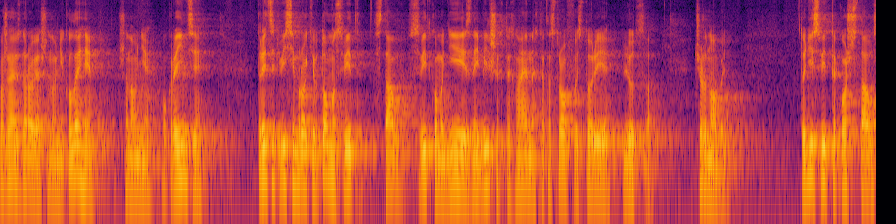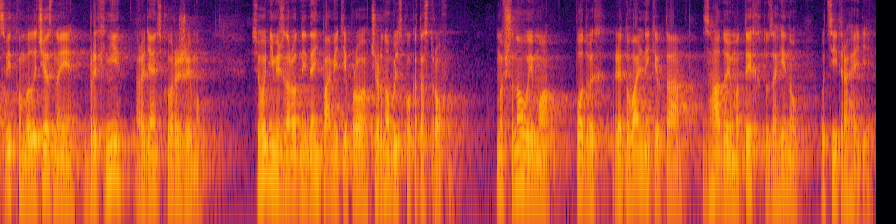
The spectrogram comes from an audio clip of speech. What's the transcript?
Бажаю здоров'я, шановні колеги, шановні українці. 38 років тому світ став свідком однієї з найбільших техногенних катастроф в історії людства Чорнобиль. Тоді світ також став свідком величезної брехні радянського режиму. Сьогодні Міжнародний день пам'яті про Чорнобильську катастрофу. Ми вшановуємо подвиг рятувальників та згадуємо тих, хто загинув у цій трагедії.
